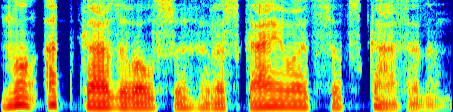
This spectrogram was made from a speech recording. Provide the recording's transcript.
но отказывался раскаиваться в сказанном.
